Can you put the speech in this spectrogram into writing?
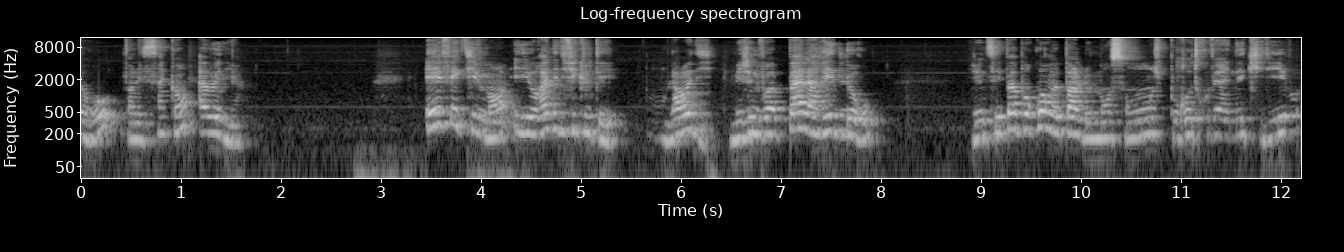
euros dans les 5 ans à venir? Effectivement, il y aura des difficultés on l'a redit, mais je ne vois pas l'arrêt de l'euro. Je ne sais pas pourquoi on me parle de mensonges pour retrouver un équilibre.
